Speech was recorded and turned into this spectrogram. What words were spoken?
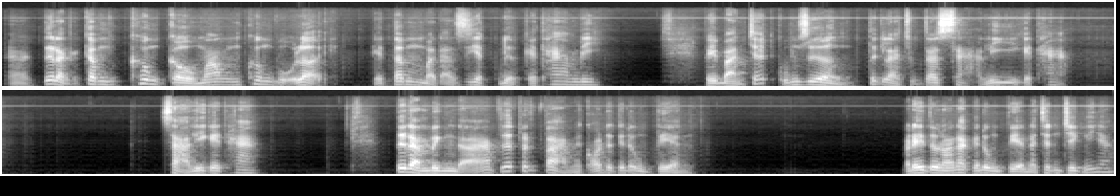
À, tức là cái tâm không cầu mong, không vụ lợi, cái tâm mà đã diệt được cái tham đi về bản chất cúng dường tức là chúng ta xả ly cái tham xả ly cái tham tức là mình đã rất vất vả mới có được cái đồng tiền. Và đây tôi nói là cái đồng tiền là chân chính ấy nhá.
